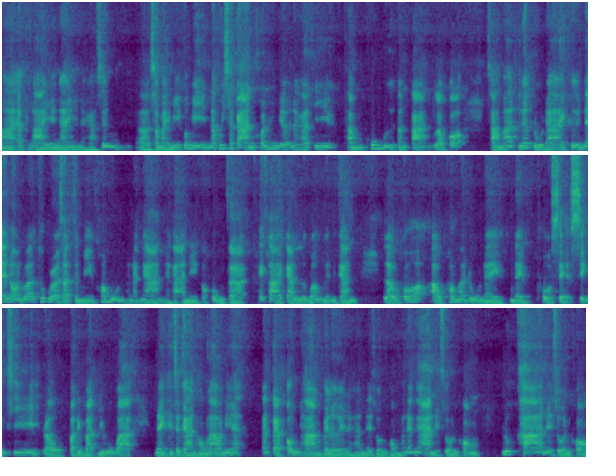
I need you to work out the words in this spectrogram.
มาแอพพลายยังไงนะคะซึ่งสมัยนี้ก็มีนักวิชาการค่อนข้างเยอะนะคะที่ทำคู่มือต่างๆ เราก็ สามารถเลือกดูได้ คือแน่นอนว่าทุกบริษัทจะมีข้อมูลพนักงานนะคะ อันนี้ก็คงจะคล้าย ๆกันหรือว่าเหมือนกัน เราก็เอาเข้ามาดูในใน process สิ่งที่เราปฏิบัติอยู่ว่าในกิจการของเราเนี่ยตั้งแต่ต้นทางไปเลยนะคะ ในส่วนของพนักงานในส่วนของลูกค้าในส่วนของ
